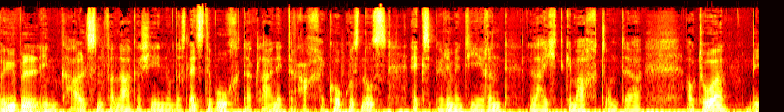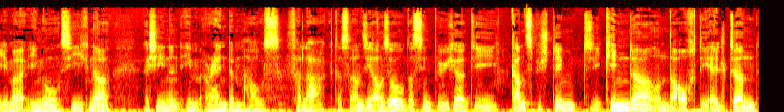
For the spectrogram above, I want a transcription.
Rübel im Carlsen Verlag erschienen. Und das letzte Buch, Der kleine Drache Kokosnuss, Experimentieren leicht gemacht. Und der Autor, wie immer Ingo Siegner, erschienen im Random House Verlag. Das sagen Sie also, das sind Bücher, die ganz bestimmt die Kinder und auch die Eltern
